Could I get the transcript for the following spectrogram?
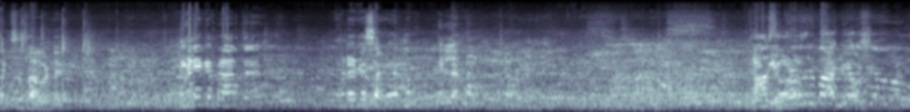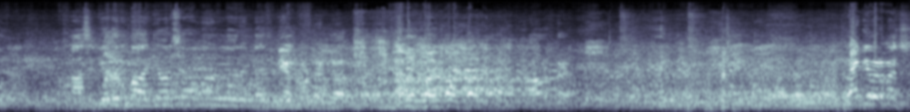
സക്സസ് ആവട്ടെ. നിങ്ങളുടെയൊക്കെ പ്രാർത്ഥന നിങ്ങളുടെയൊക്കെ സഹകരണം എല്ലാം. ഒരു ക്ലാസിക്കയുടെ ഒരു ഭാഗ്യവർഷമാണല്ലോ thank you very much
